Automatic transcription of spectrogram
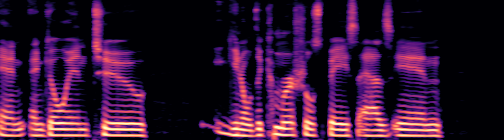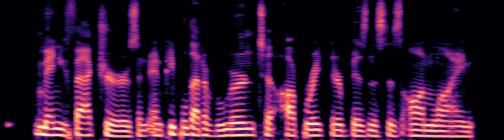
and and go into, you know, the commercial space, as in manufacturers and, and people that have learned to operate their businesses online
